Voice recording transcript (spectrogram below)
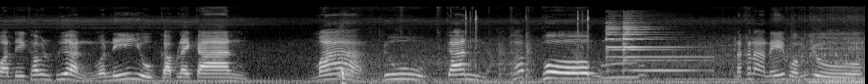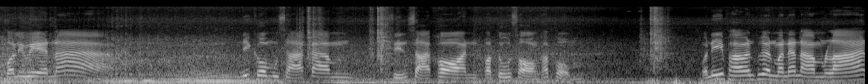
วัสดีครับเพื่อนๆ วันนี้อยู่กับรายการมาดูกันครับผมณขณะนี้ผมอยู่บริเวณหน้า นิคมอุตสาหกรรมสินสาครประตู 2 ครับผม วันนี้พาเพื่อนๆมาแนะนำร้าน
